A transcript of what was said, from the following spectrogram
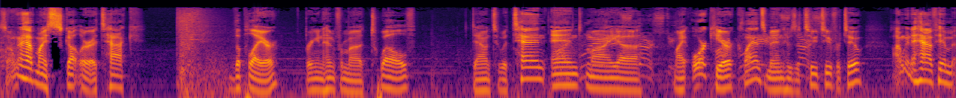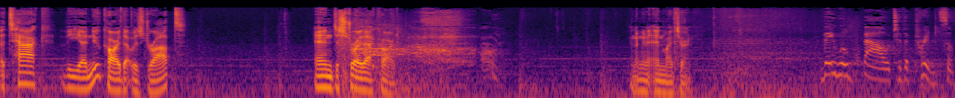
So I'm going to have my Scuttler attack the player, bringing him from a 12 down to a 10, and my uh, my orc here, Clansman, who's a 2 2 for 2, I'm going to have him attack the uh, new card that was dropped and destroy that card. And I'm going to end my turn. They will bow to the Prince of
